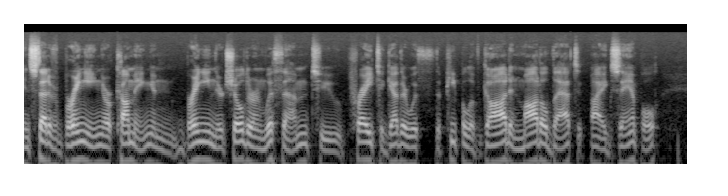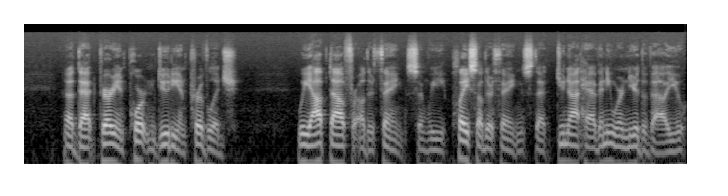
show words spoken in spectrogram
instead of bringing or coming and bringing their children with them to pray together with the people of God and model that by example, uh, that very important duty and privilege, we opt out for other things and we place other things that do not have anywhere near the value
